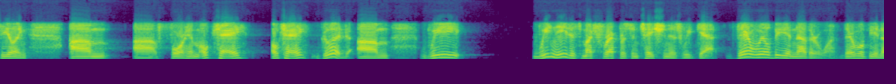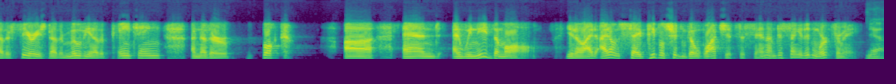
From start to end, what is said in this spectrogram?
feeling, um, uh, for him. Okay, okay, good. Um, we we need as much representation as we get. There will be another one. There will be another series, another movie, another painting, another book, uh, and and we need them all. You know, I, I don't say people shouldn't go watch It's a Sin. I'm just saying it didn't work for me. Yeah.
